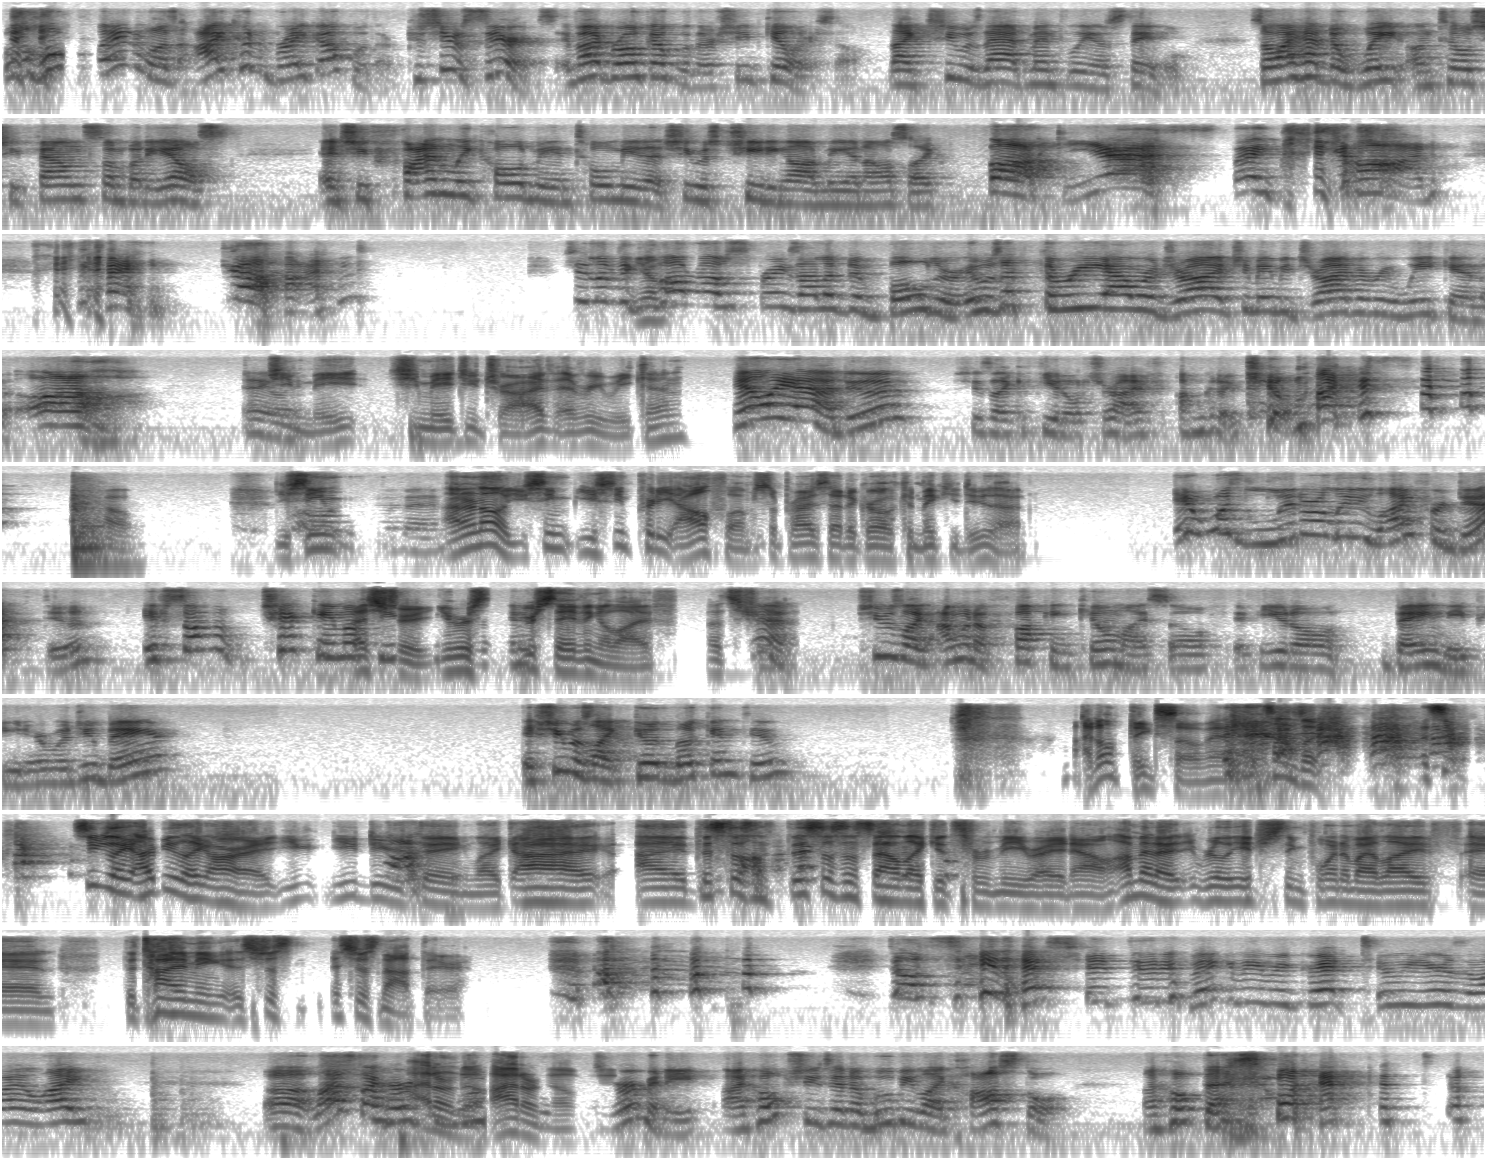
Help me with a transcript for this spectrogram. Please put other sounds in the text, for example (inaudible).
Well, the whole plan was I couldn't break up with her because she was serious. If I broke up with her, she'd kill herself. Like she was that mentally unstable. So I had to wait until she found somebody else, and she finally called me and told me that she was cheating on me, and I was like, "Fuck yes, thank (laughs) God, thank God." She lived in know- Colorado Springs. I lived in Boulder. It was a three-hour drive. She made me drive every weekend. Ugh. Anyway. She made she made you drive every weekend. Hell yeah, dude. She's like, if you don't drive, I'm gonna kill (laughs) myself. You seem oh, I don't know. You seem you seem pretty alpha. I'm surprised that a girl could make you do that. It was literally life or death, dude. If some chick came up That's to true. you, You were you're saving a life. That's true. yeah, she was like, I'm gonna fucking kill myself if you don't bang me, Peter. Would you bang her? If she was like good looking too. (laughs) I don't think so, man. That sounds like that seems, seems like I'd be like, all right, you, you do your thing. Like I I this doesn't this doesn't sound like it's for me right now. I'm at a really interesting point in my life, and the timing is just it's just not there. (laughs) don't say that shit, dude. You're making me regret two years of my life. Uh, last I heard, I don't know. I don't know. Germany. I hope she's in a movie like Hostel. I hope that's (laughs) what happened. to her.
